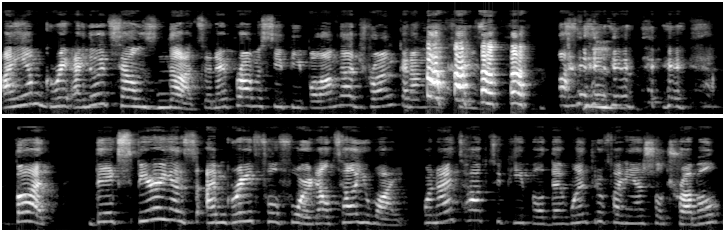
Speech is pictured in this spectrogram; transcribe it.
I am great. I know it sounds nuts, and I promise you, people, I'm not drunk and I'm not crazy. but the experience, I'm grateful for it. I'll tell you why. When I talk to people that went through financial trouble,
